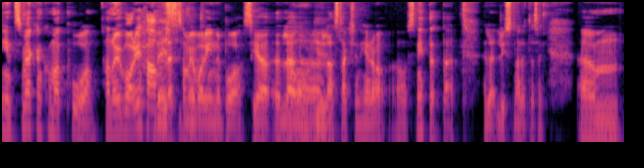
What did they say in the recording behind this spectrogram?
Inte som jag kan komma på. Han har ju varit i Hamlet Basic. som vi varit inne på. Se, la, oh, Last Action Hero avsnittet där. Eller lyssna rättare sagt. Um...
